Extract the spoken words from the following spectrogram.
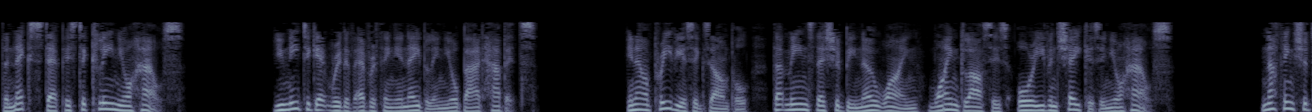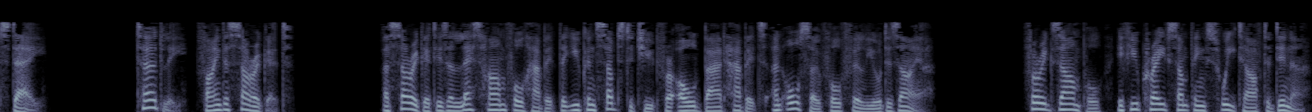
The next step is to clean your house. You need to get rid of everything enabling your bad habits. In our previous example, that means there should be no wine, wine glasses, or even shakers in your house. Nothing should stay. Thirdly, find a surrogate. A surrogate is a less harmful habit that you can substitute for old bad habits and also fulfill your desire. For example, if you crave something sweet after dinner,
